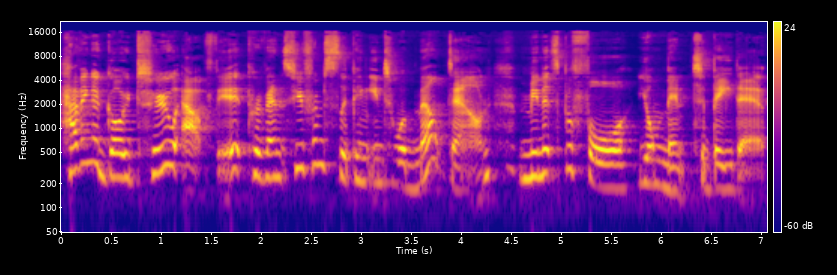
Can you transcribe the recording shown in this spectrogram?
Having a go to outfit prevents you from slipping into a meltdown minutes before you're meant to be there.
